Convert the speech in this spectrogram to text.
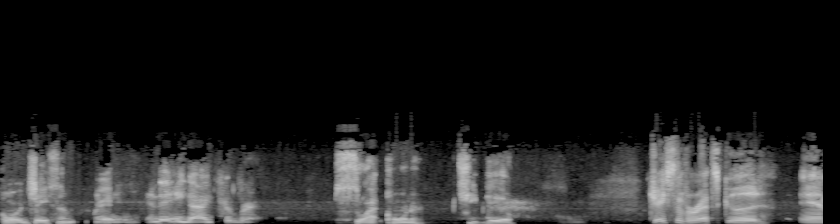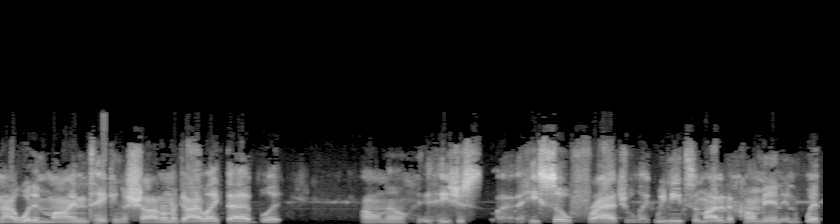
Or Jason Red, And, and then he got get rid. slot corner, cheap deal. Jason Verrett's good, and I wouldn't mind taking a shot on a guy like that, but I don't know. He's just he's so fragile. Like we need somebody to come in and whip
